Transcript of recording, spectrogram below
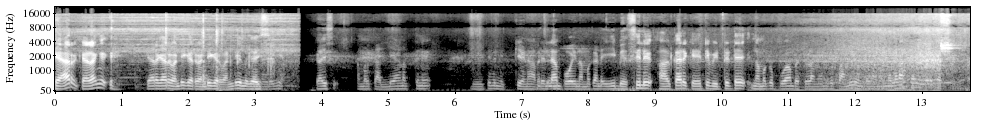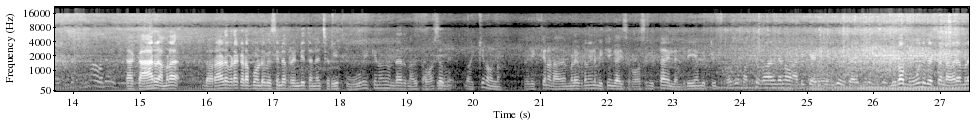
കയറ് കിഴങ്ങ്. കയറി കയറി വണ്ടി കയറി വണ്ടി കയറി വണ്ടി ഒന്ന് ഗൈസ് ഗൈസ് നമ്മൾ കല്യാണത്തിന് വീട്ടിൽ നിൽക്കുകയാണ്. അവരെല്ലാം പോയി. നമുക്ക് ഈ ബസ്സിൽ ആൾക്കാർ കയറ്റി വിട്ടിട്ട് നമുക്ക് പോകാൻ പറ്റുള്ളൂ. അങ്ങനെ ഒരു പണിയുണ്ട് നമ്മളെ കാറ് നമ്മളെ ഡൊറാട് ഇവിടെ കിടപ്പുണ്ട്. ബസ്സിന്റെ ഫ്രണ്ടിൽ തന്നെ ചെറിയ പൂ വെക്കണമെന്നുണ്ടായിരുന്നു. അത് വയ്ക്കണമെന്നോ വയ്ക്കണോ അത് വിൽക്കണടാ. അത് നിന്നെങ്കിലും വിൽക്കും കൈസ് റോസ് കിട്ടാനില്ല. എന്ത് ചെയ്യാൻ പറ്റും? പത്ത് പതിനഞ്ചെണ്ണം അടിക്കി അടിക്കി എനിക്ക് ഒരു സൈഡിൽ ഇവ മൂന്ന് ബസ് ഉണ്ട്. അവരെ നമ്മൾ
